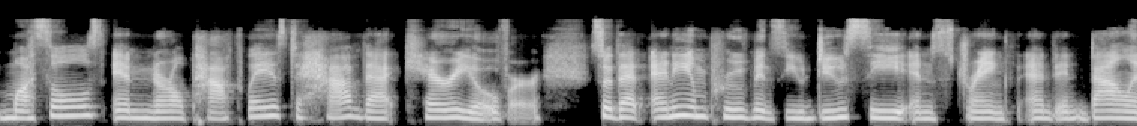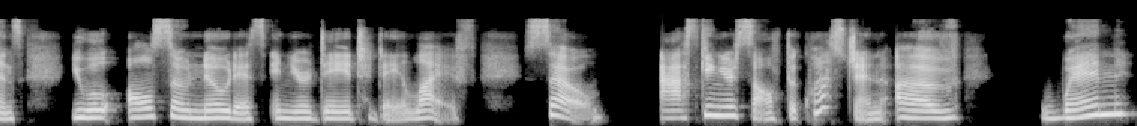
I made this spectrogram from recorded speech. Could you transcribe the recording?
muscles and neural pathways to have that carryover so that any improvements you do see in strength and in balance, you will also notice in your day to day life. So, asking yourself the question of when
